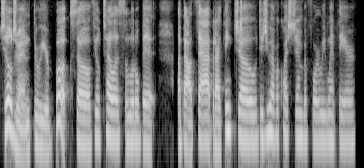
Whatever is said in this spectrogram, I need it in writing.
children through your book. So, if you'll tell us a little bit about that. But I think, Joe, did you have a question before we went there?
